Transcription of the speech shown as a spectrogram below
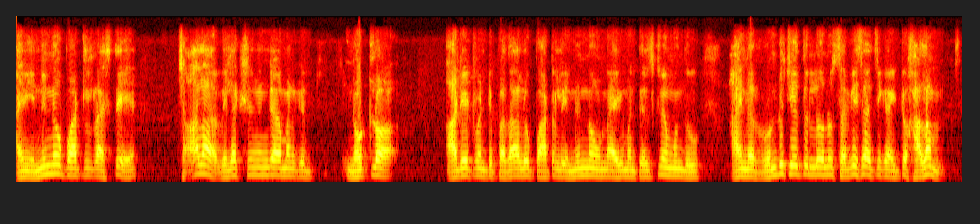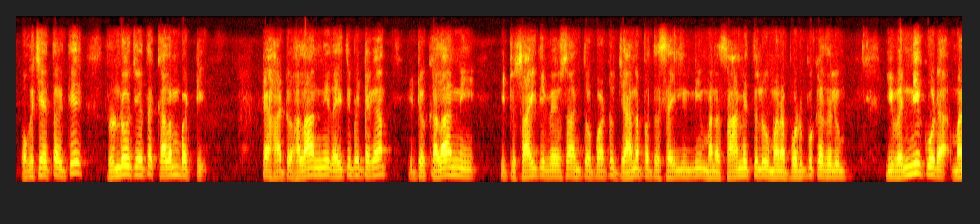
ఆయన ఎన్నెన్నో పాటలు రాస్తే చాలా విలక్షణంగా మనకి నోట్లో ఆడేటువంటి పదాలు పాటలు ఎన్నెన్నో ఉన్నాయి. అవి మనం తెలుసుకునే ముందు ఆయన రెండు చేతుల్లోనూ సవ్యసాచిగా ఇటు హలం ఒక చేత అయితే రెండవ చేత కలం బట్టి అంటే అటు హలాన్ని రైతు పెట్టగా ఇటు కళాన్ని ఇటు సాహిత్య వ్యవసాయంతో పాటు జానపద శైలిని మన సామెతలు మన పొడుపు కథలు ఇవన్నీ కూడా మన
